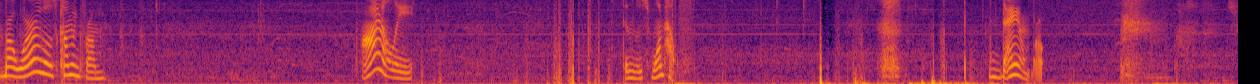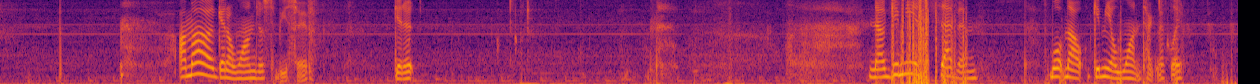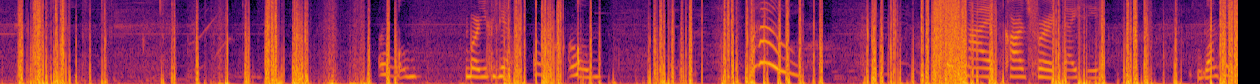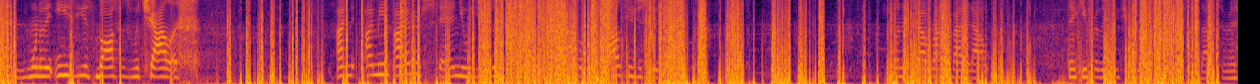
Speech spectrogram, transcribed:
Bro, where are those coming from? Finally. Didn't lose one health. Damn, bro. I'm gonna get a one just to be safe. Get it? Now give me a seven. Well, no, give me a one technically. Or you can hear. Oh. Woohoo! my cards for Dicey. Once again, one of the easiest bosses with Chalice. I, I mean, I understand you would usually have a Chalice, you just do that. When in doubt, run about it out. Thank you for the YouTuber who sent that to me.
